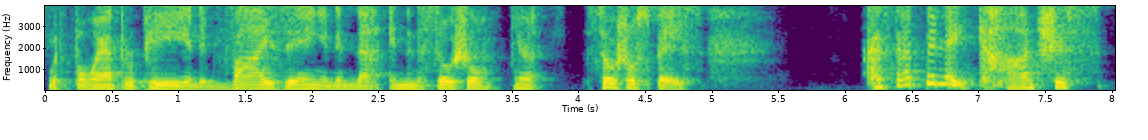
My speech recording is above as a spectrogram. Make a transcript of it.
with philanthropy and advising, and in the and in the social you know social space. Has that been a conscious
